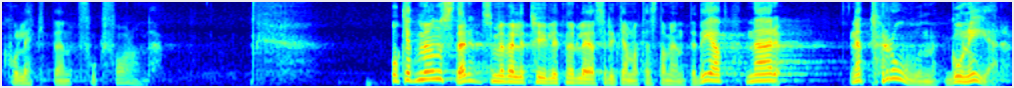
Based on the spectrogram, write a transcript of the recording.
kollekten fortfarande. Och ett mönster som är väldigt tydligt när du läser ditt gamla testamente, det är att när, när tron går ner,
